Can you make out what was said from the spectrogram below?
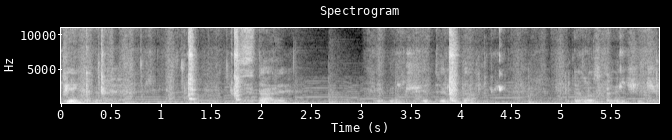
piękny, stary. Nie wiem, czy się tyle da rozkręcić.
